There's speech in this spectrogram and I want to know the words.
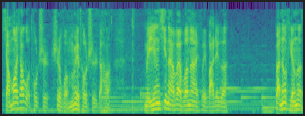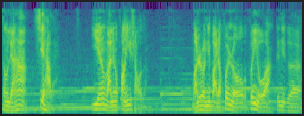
小猫小狗偷吃，是我们会偷吃，知道吧？每星期呢，外婆呢会把这个罐头瓶子从梁上卸下来，一人碗里放一勺子。完了之后，你把这荤肉荤油啊跟那个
